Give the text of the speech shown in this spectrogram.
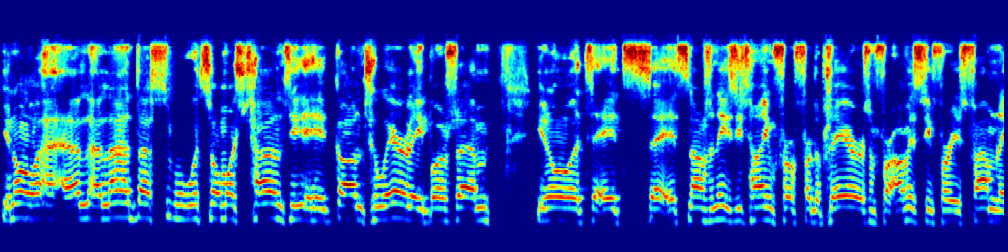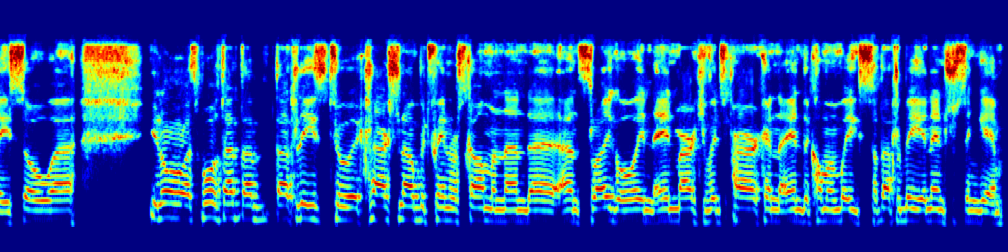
you know, a, a lad that's with so much talent, he, had gone too early. But um, you know, it's it's it's not an easy time for, for the players and for obviously for his family. So uh, you know, I suppose that that, that leads to a clash now between Roscommon and uh, and Sligo in in Markievicz Park in in the coming weeks. So that'll be an interesting game.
